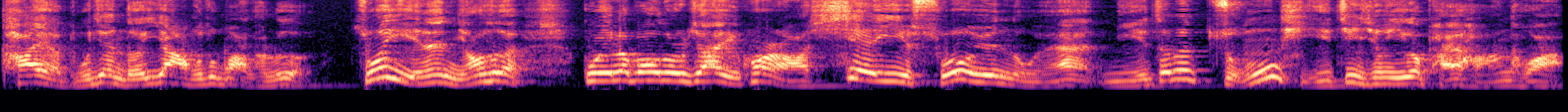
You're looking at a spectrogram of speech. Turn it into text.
他也不见得压不住巴特勒。所以呢，你要是归了包头加一块啊，现役所有运动员，你这么总体进行一个排行的话，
